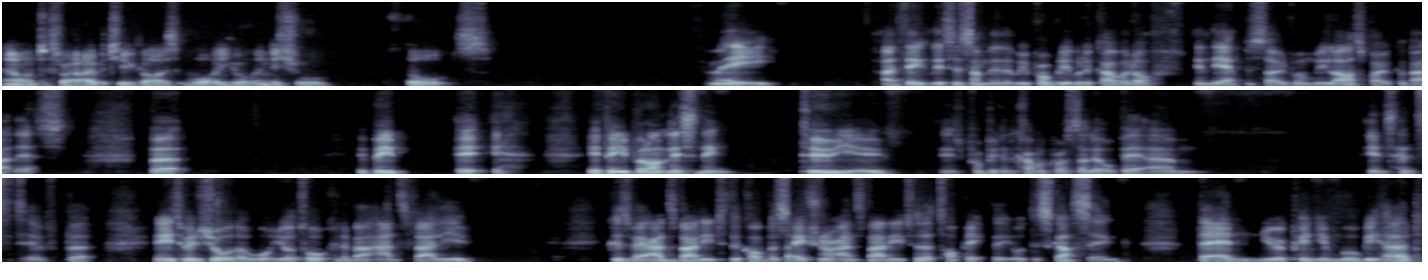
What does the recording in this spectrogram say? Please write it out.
and I want to throw it over to you guys. What are your initial thoughts? For me, I think this is something that we probably would have covered off in the episode when we last spoke about this. But if people, if people aren't listening to you, it's probably going to come across a little bit um, insensitive. But you need to ensure that what you're talking about adds value. Because if it adds value to the conversation or adds value to the topic that you're discussing, then your opinion will be heard.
